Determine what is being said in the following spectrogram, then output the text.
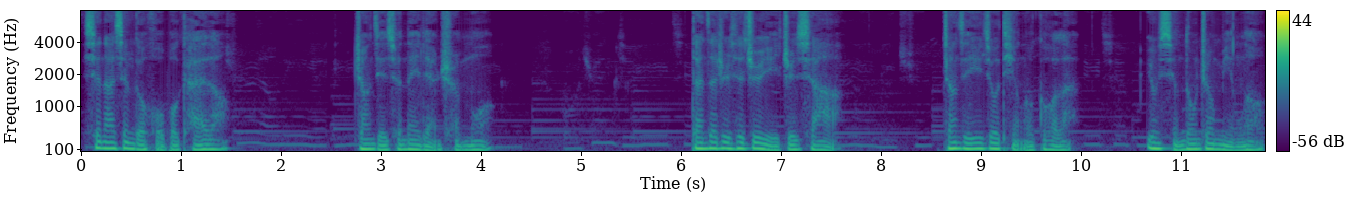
谢娜性格活泼开朗，张杰却内敛沉默。但在这些质疑之下，张杰依旧挺了过来，用行动证明了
